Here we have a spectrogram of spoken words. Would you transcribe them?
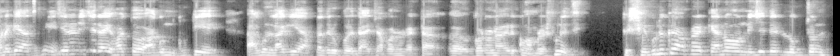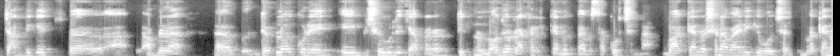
অনেকে দেখেন। নিজেরা নিজেরাই হয়তো আগুন ঘুটিয়ে আগুন লাগিয়ে আপনাদের উপরে দায় চাপানোর একটা ঘটনা এরকম আমরা শুনেছি। তো সেগুলোকে আপনারা কেন নিজেদের লোকজন চারদিকে আপনারা ডেপ্লয় করে এই বিষয়গুলিকে আপনারা তীক্ষ্ণ নজর রাখার কেন ব্যবস্থা করছেন না? বা কেন সেনাবাহিনীকে বলছেন বা কেন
